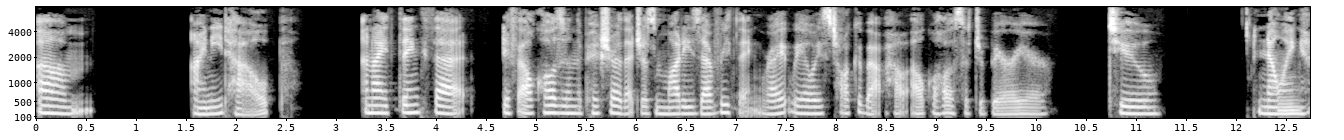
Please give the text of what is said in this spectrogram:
Um, I need help. And I think that if alcohol is in the picture, that just muddies everything, right? We always talk about how alcohol is such a barrier to knowing,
